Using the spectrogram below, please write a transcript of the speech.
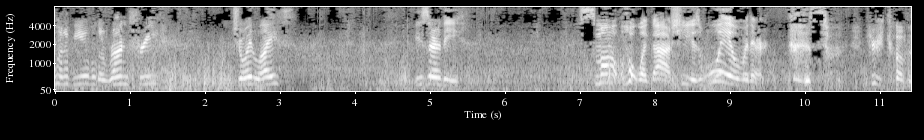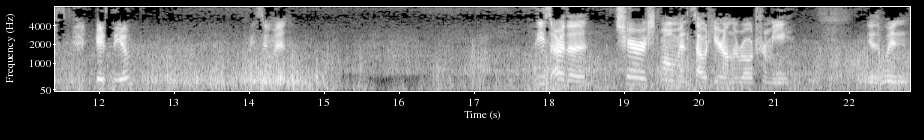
want to be able to run free, enjoy life? These are the small. Oh my gosh, he is way over there. so, here he comes. You guys see him? Let me zoom in. These are the cherished moments out here on the road for me. Is when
